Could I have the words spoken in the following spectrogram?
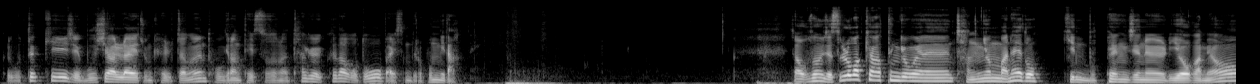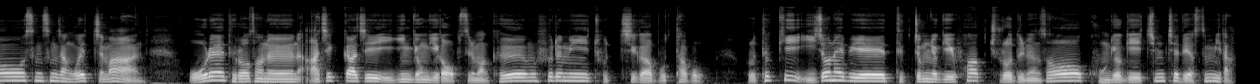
그리고 특히 이제 무시할라의 좀 결정은 독일한테 있어서는 타격이 크다고도 말씀드려 봅니다. 자, 우선 이제 슬로바키아 같은 경우에는 작년만 해도 긴 무패 행진을 이어가며 승승장구했지만 올해 들어서는 아직까지 이긴 경기가 없을 만큼 흐름이 좋지가 못하고 그리고 특히 이전에 비해 득점력이 확 줄어들면서 공격이 침체되었습니다.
